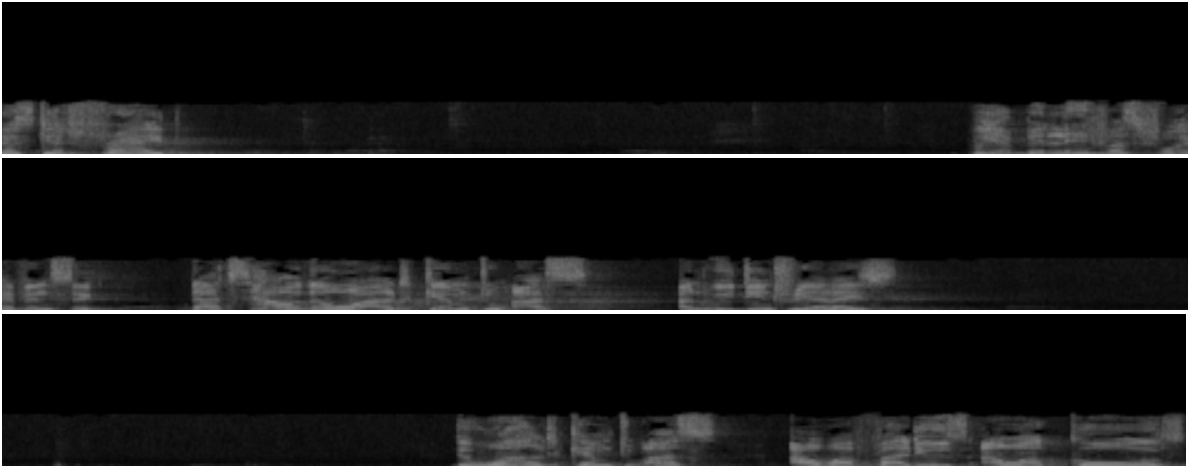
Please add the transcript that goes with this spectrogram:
let's get fried. We are believers for heaven's sake. That's how the world came to us and we didn't realize. The world came to us our values, our goals.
